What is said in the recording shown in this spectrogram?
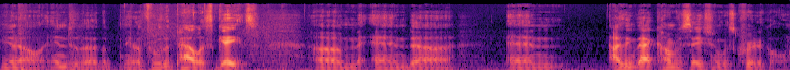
you know, into the, the you know through the palace gates, um, and uh, and I think that conversation was critical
